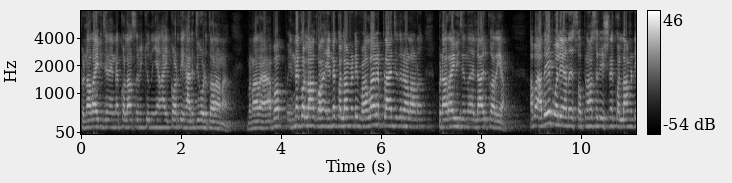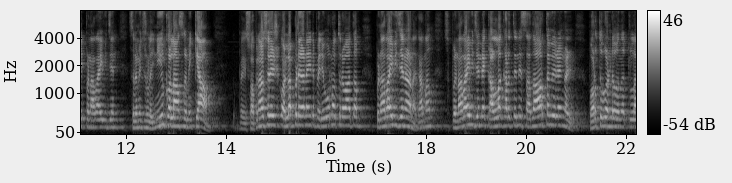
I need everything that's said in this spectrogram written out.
പിണറായി വിജയൻ എന്നെ കൊല്ലാൻ ശ്രമിക്കുന്നു. ഞാൻ ഹൈക്കോടതി ഹർജി കൊടുത്തതാണ്. പിണറായി അപ്പം എന്നെ കൊല്ലാൻ എന്നെ കൊല്ലാൻ വേണ്ടി വളരെ പ്ലാൻ ചെയ്ത ഒരാളാണ് പിണറായി വിജയൻ എന്ന് എല്ലാവർക്കും അറിയാം. അപ്പോൾ അതേപോലെയാണ് സ്വപ്ന സുരേഷിനെ കൊല്ലാൻ വേണ്ടി പിണറായി വിജയൻ ശ്രമിച്ചിട്ടുള്ളത്. ഇനിയും കൊല്ലാൻ ശ്രമിക്കാം. സ്വപ്ന സുരേഷ് കൊല്ലപ്പെടുകയാണെങ്കിൽ പരിപൂർണ ഉത്തരവാദിത്തം പിണറായി വിജയനാണ്. കാരണം പിണറായി വിജയന്റെ കള്ളക്കടത്തിന്റെ സദാർത്ഥ വിവരങ്ങൾ പുറത്തു കൊണ്ടുവന്നിട്ടുള്ള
